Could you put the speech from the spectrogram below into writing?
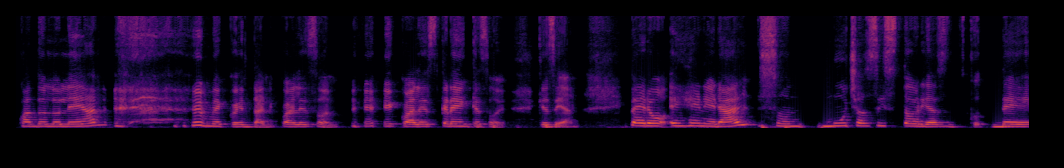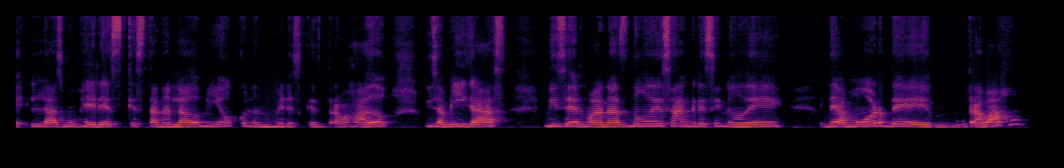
Cuando lo lean, me cuentan cuáles son, cuáles creen que, soy, que sean. Pero en general son muchas historias de las mujeres que están al lado mío, con las mujeres que he trabajado, mis amigas, mis hermanas, no de sangre, sino de, de amor, de mm, trabajo.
